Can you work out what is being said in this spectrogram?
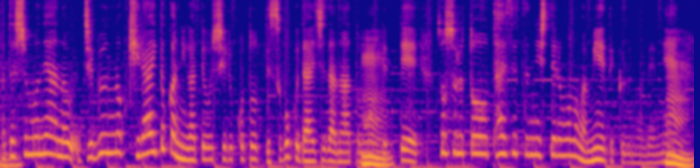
私もねあの自分の嫌いとか苦手を知ることってすごく大事だなと思ってて、そうすると大切にしてるものが見えてくるのでうん、ね、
